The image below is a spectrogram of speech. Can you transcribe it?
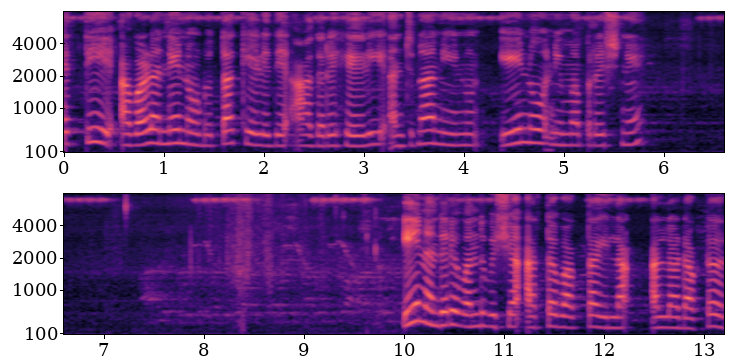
ಎತ್ತಿ ಅವಳನ್ನೇ ನೋಡುತ್ತಾ ಕೇಳಿದೆ ಆದರೆ ಹೇಳಿ, ಅಂಜನಾ, ನೀನು ಏನು ನಿಮ್ಮ ಪ್ರಶ್ನೆ? ಏನೆಂದರೆ ಒಂದು ವಿಷಯ ಅರ್ಥವಾಗ್ತಾ ಇಲ್ಲ. ಅಲ್ಲ, ಡಾಕ್ಟರ್.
